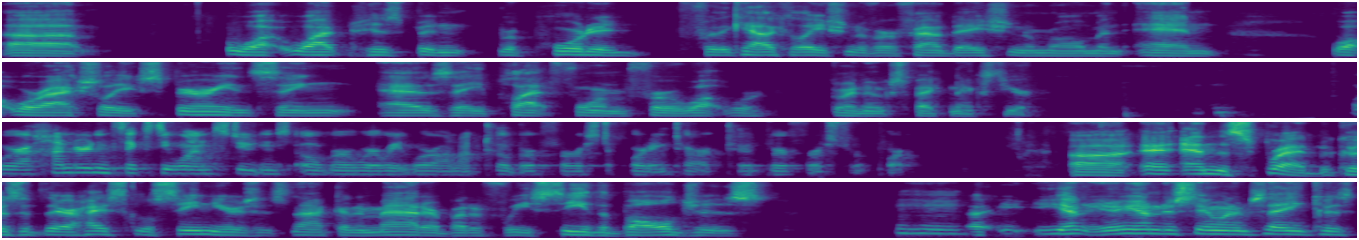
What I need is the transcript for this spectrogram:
uh, what, what has been reported for the calculation of our foundation enrollment and what we're actually experiencing as a platform for what we're going to expect next year. We're 161 students over where we were on October 1st, according to our October 1st report. Uh, and, and, the spread, because if they're high school seniors, it's not going to matter. But if we see the bulges, mm-hmm. uh, you, you, understand what I'm saying? Because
